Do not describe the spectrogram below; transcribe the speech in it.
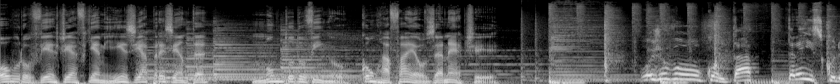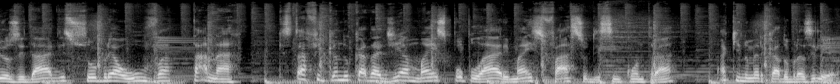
Ouro Verde FM Easy apresenta Mundo do Vinho com Rafael Zanetti. Hoje eu vou contar três curiosidades sobre a uva Taná, que está ficando cada dia mais popular e mais fácil de se encontrar aqui no mercado brasileiro.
